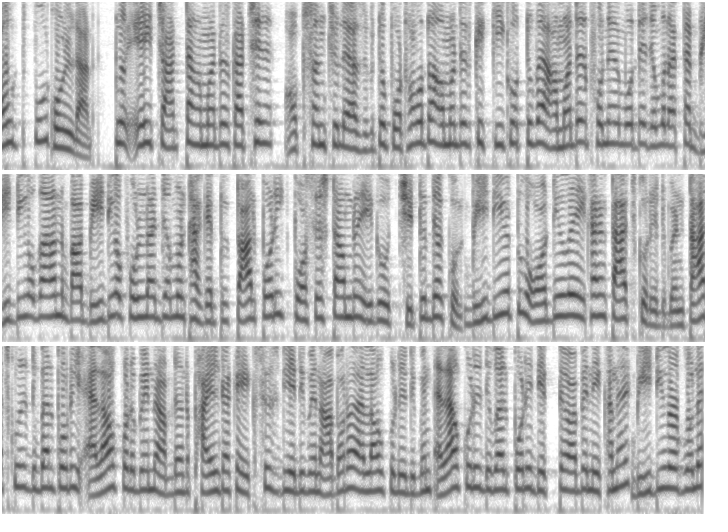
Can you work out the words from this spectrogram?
output folder তো এই চারটা আমাদের কাছে অপশান চলে আসবে। তো প্রথমত আমাদেরকে কি করতে হবে? আমাদের ফোনের মধ্যে যেমন একটা ভিডিও গান বা ভিডিও ফোল্ডার যেমন থাকে, তো তারপরেই প্রসেসটা আমরা এগোচ্ছি। তো দেখুন ভিডিও টু অডিও এখানে টাচ করে দিবেন। টাচ করে দেবার পরেই অ্যালাউ করবেন, আপনার ফাইলটাকে অ্যাক্সেস দিয়ে দিবেন, আবারও অ্যালাউ করে দিবেন। অ্যালাউ করে দেওয়ার পরে দেখতে পাবেন এখানে ভিডিও বলে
